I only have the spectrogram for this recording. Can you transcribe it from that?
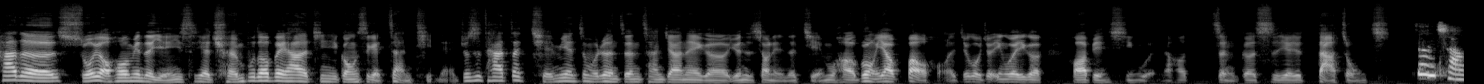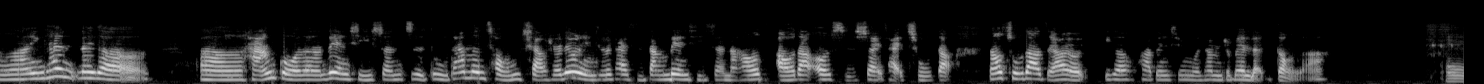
他的所有后面的演艺事业全部都被他的经纪公司给暂停诶，就是他在前面这么认真参加那个《原子少年》的节目，好不容易要爆红了，结果就因为一个花边新闻，然后整个事业就大终止。正常啊，你看那个呃韩国的练习生制度，他们从小学六年级就开始当练习生，然后熬到二十岁才出道，然后出道只要有一个花边新闻，他们就被冷冻了。哦，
